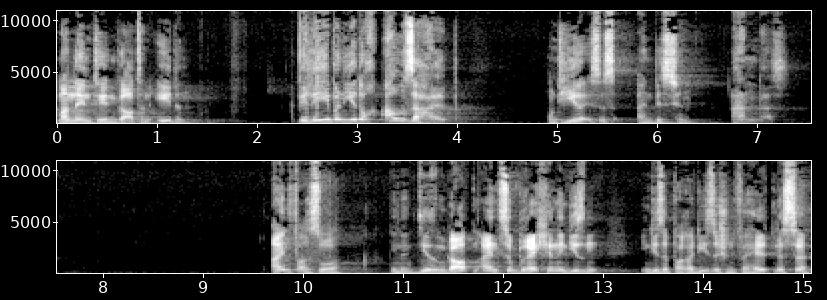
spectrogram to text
Man nennt den Garten Eden. Wir leben jedoch außerhalb. Und hier ist es ein bisschen anders. Einfach so in diesen Garten einzubrechen, in, diesen, in diese paradiesischen Verhältnisse,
